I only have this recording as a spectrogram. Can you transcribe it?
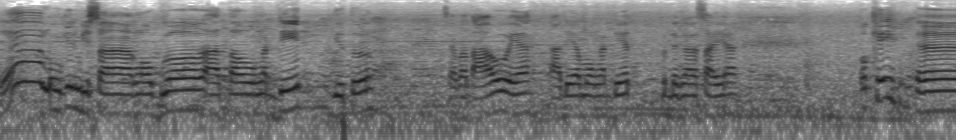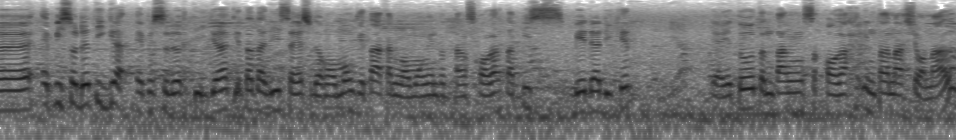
ya mungkin bisa ngobrol atau ngedate gitu. Siapa tahu ya ada yang mau ngedate pendengar saya oke eh, episode 3 episode 3 kita tadi saya sudah ngomong kita akan ngomongin tentang sekolah tapi beda dikit yaitu tentang sekolah internasional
